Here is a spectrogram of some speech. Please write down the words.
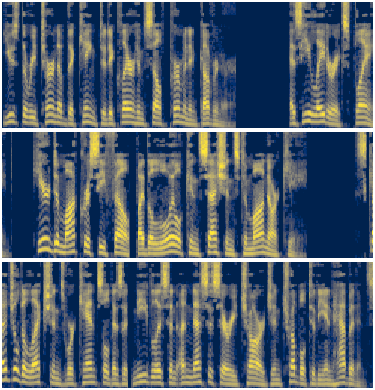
used the return of the king to declare himself permanent governor. As he later explained, "...here democracy fell, by the loyal concessions to monarchy." Scheduled elections were cancelled as a needless and unnecessary charge and trouble to the inhabitants.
